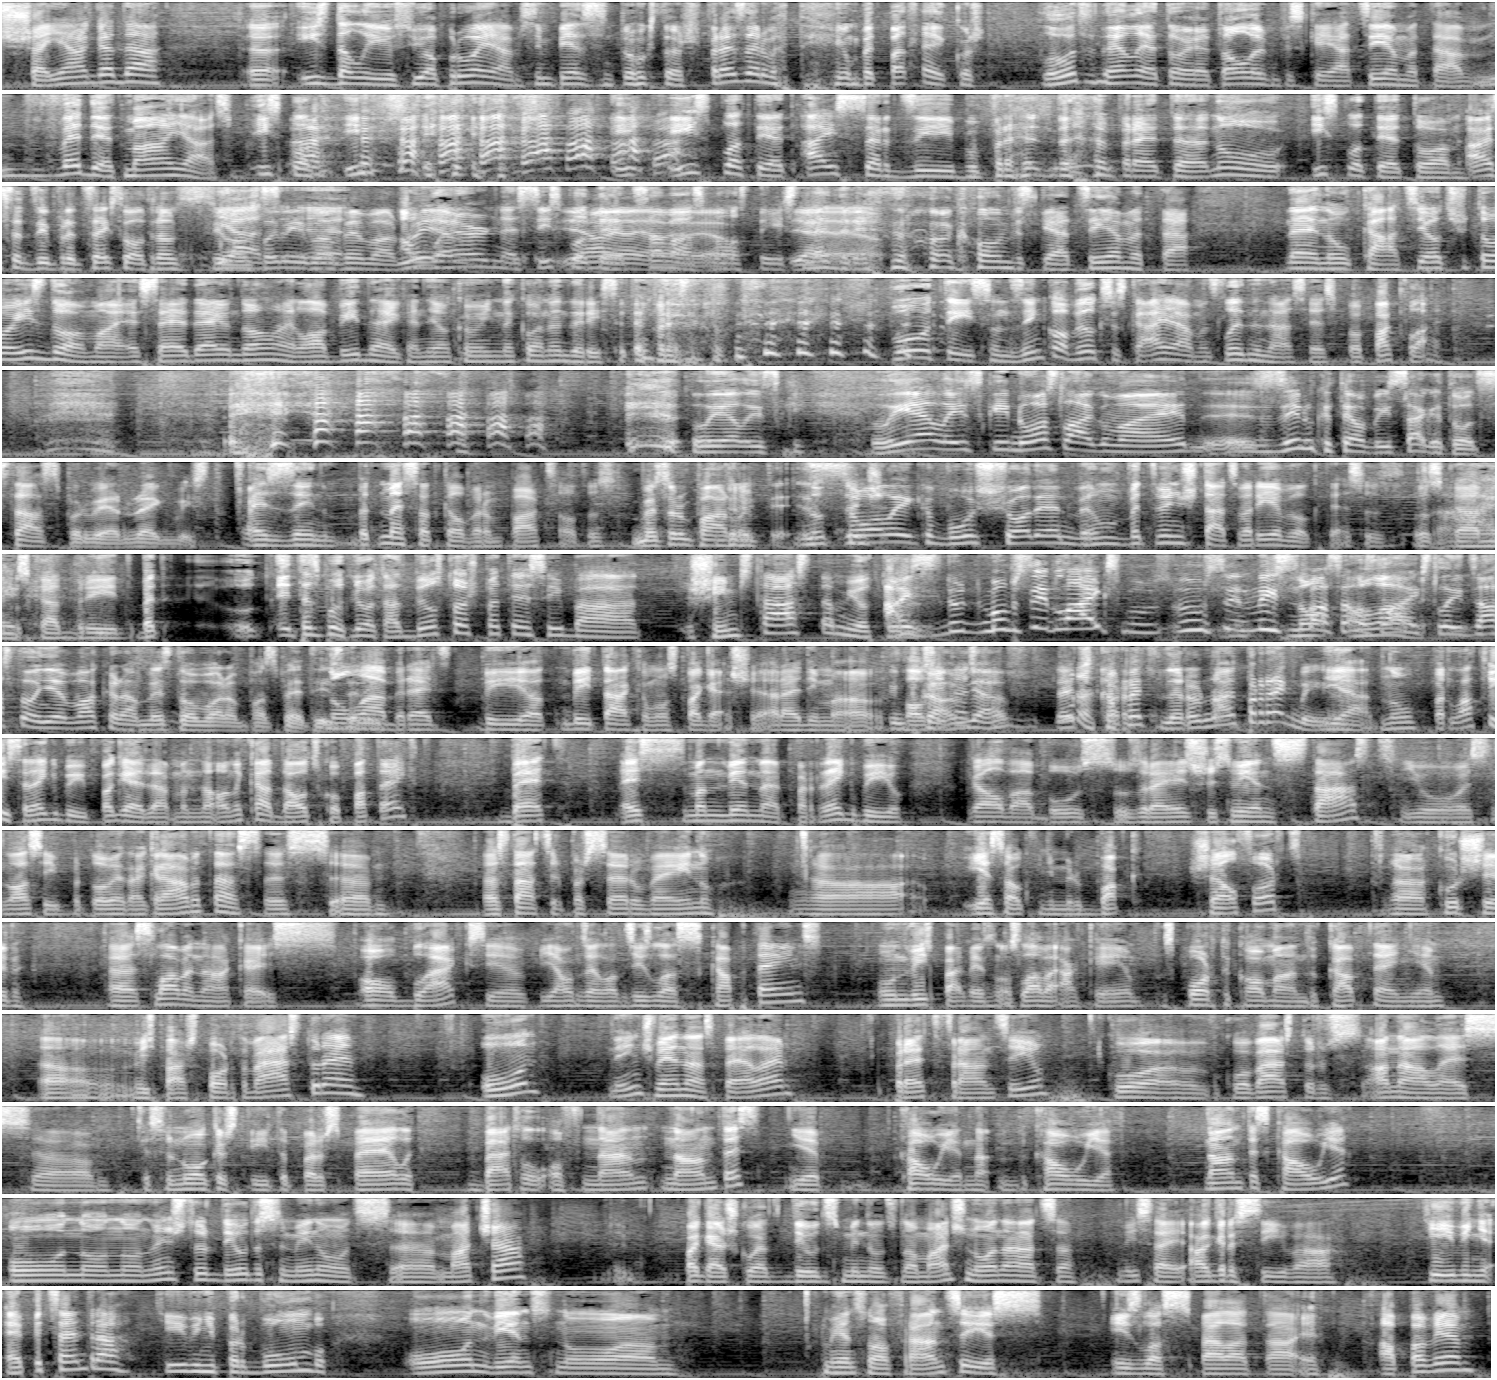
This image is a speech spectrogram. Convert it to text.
šajā gadā, uh, izdalījusi joprojām 150 tūkstošu prezervatīvu, bet pateikuši, lūdzu, nelietojiet Olimpiskajā ciematā, vediet mājās, izplat, iz, izplatiet aizsardzību pret, pret uh, nu, izplatiet to. Aizsardzība pret seksuāli transmisīvām Jā, slimībām, eh, piemēram. Nu, awareness izplatiet jā, jā, savās jā. valstīs, jā, jā. nedariet Olimpiskajā ciematā. Nē, nu kāds jau to izdomāja. Es sēdēju un domāju, labi ideja, gan jau, ka viņi neko nedarīs. Pūtīs un zina, ko vilks uz kājām un slidināsies pa paklāju. Lieliski. Lieliski. Noslēgumā es zinu, ka tev bija sagatavots stāsts par vienu regbistu. Es zinu, bet mēs atkal varam pārcelt uz. Mēs varam pārlikt. Nu, Solīju, ka būs šodien, bet Nu, bet viņš tāds var ievilkties uz, uz, kādu, uz kādu brīdi. Bet, tas būtu ļoti atbilstoši patiesībā šim stāstam. Tur, Aiz, nu, mums ir laiks, mums, mums ir viss Nu, no, pasaules nu, no, labi. laiks. Līdz astoņiem vakarā mēs to varam paspēt nu, izdarīt. labi, redz, bija, bija tā, ka mums pagājušajā raidījumā Kā, jā, Nu, redz, kāpēc nerunājot par regbiju? Jā, nu, par Latvijas regbiju pagaidām man nav nekā daudz ko pateikt. Bet es man vienmēr par regbiju galvā būs uzreiz šis viens stāsts, jo es lasīju par to vienā grāmatā. Es, um, stāsts ir par Seru Veinu. Uh, iesaukt viņam ir Buck Shelfords, uh, kurš ir uh, slavenākais All Blacks, jeb Jaunzēlandes izlases kapteinis un vispār viens no slavenākajiem sporta komandu kapteiņiem uh, vispār sporta vēsturē. Un viņš vienā spēlē pret Franciju, ko, ko vēstures anālēs, uh, kas ir nokristīta par spēli Battle of Nan Nantes, jeb kauja, na, kauja, Nantes kauja. Un, un, un viņš tur 20 minūtes uh, mačā, pagājušajā kaut kāds 20 minūtes no mača, nonāca visai agresīvā ķīviņa epicentrā, ķīviņa par bumbu. Un viens no, viens no Francijas izlases spēlētāja apaviem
